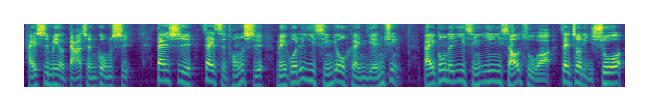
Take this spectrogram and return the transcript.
还是没有达成共识。但是在此同时，美国的疫情又很严峻。白宫的疫情阴影小组啊，在这里说，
